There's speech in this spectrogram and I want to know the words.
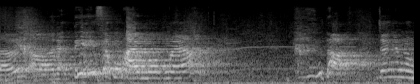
ឡូវអឺអ្នកទាយសុំបាយមុខមកតោះអញ្ចឹងខ្ញុំ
